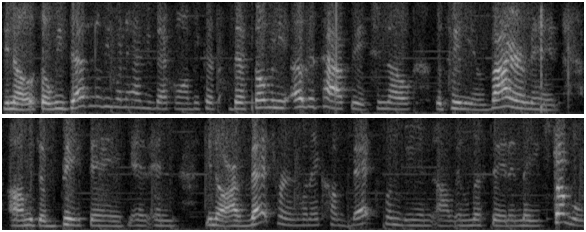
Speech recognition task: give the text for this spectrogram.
you know, so we definitely want to have you back on because there's so many other topics. You know, between the environment, um, it's a big thing, and and you know, our veterans when they come back from being um, enlisted and they struggle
